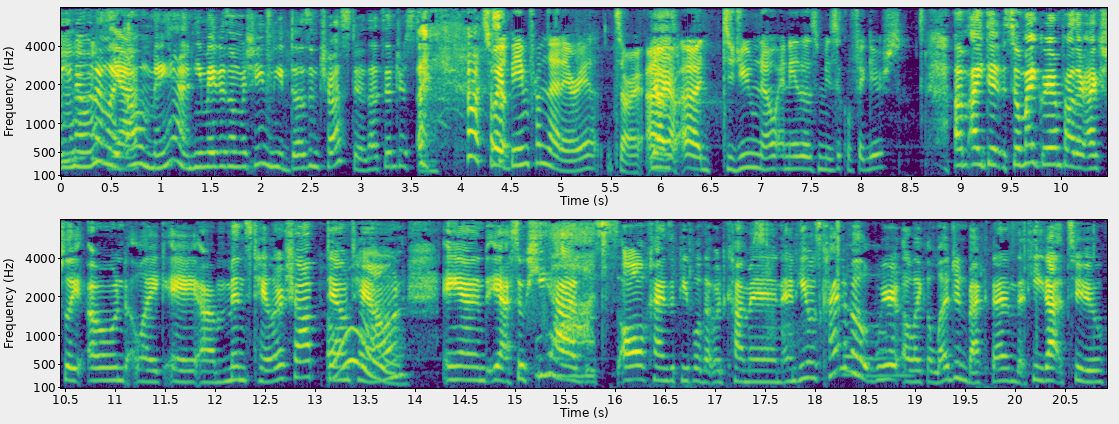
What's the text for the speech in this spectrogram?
it, you know. And I'm like, Yeah. "Oh man, he made his own machine, and he doesn't trust it." That's interesting. So, wait, being from that area, sorry. Um, Yeah, yeah. Uh, did you know any of those musical figures? Um, I did. So my grandfather actually owned like a um, men's tailor shop downtown, and yeah, so he had all kinds of people that would come in, and he was kind of a weird, uh, like a legend back then that he got to,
